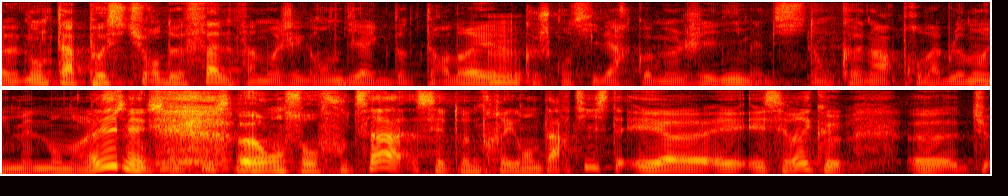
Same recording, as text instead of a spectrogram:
euh, dans ta posture de fan, enfin moi j'ai grandi avec Dr. Dre, Mm. que je considère comme un génie, même si c'est un connard probablement humainement dans la vie, mais euh, on s'en fout de ça, c'est un très grand artiste, et, euh, et- et c'est vrai que euh, tu,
